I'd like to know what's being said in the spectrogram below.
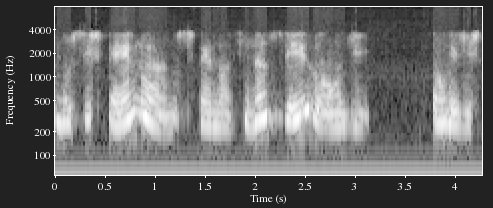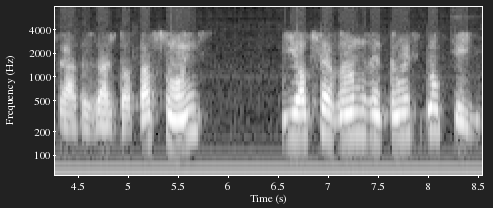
no sistema, no sistema financeiro, onde são registradas as dotações, e observamos então esse bloqueio.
